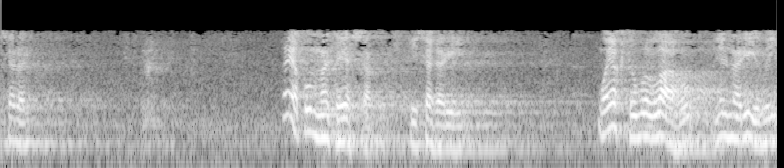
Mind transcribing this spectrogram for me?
سفر فيقوم ما تيسر في سفره. ويكتب الله للمريض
